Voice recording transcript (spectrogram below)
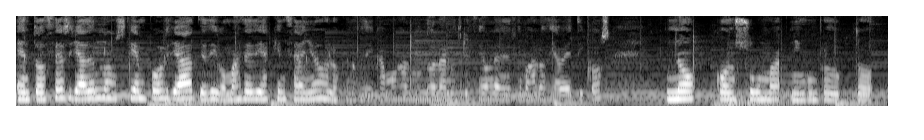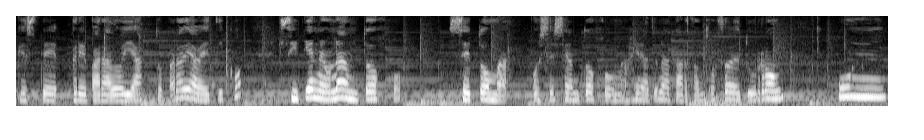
Entonces ya de unos tiempos, ya te digo, más de 10, 15 años, los que nos dedicamos al mundo de la nutrición, le decimos a los diabéticos, no consuma ningún producto que esté preparado y apto para diabético. Si tiene un antojo, se toma pues ese antojo, imagínate una tarta, un trozo de turrón, un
